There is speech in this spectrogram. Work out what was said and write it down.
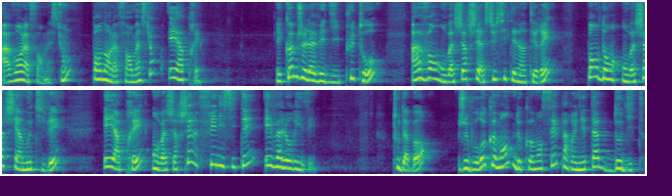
Avant la formation, pendant la formation et après. Et comme je l'avais dit plus tôt, avant on va chercher à susciter l'intérêt, pendant, on va chercher à motiver et après, on va chercher à féliciter et valoriser. Tout d'abord, je vous recommande de commencer par une étape d'audit,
